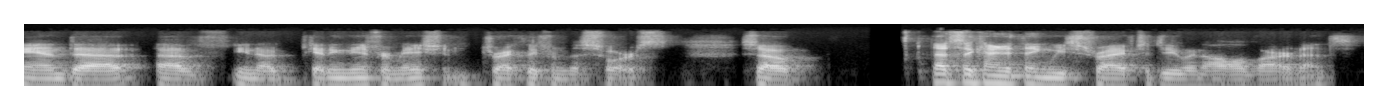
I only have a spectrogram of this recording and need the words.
and uh, of you know getting the information directly from the source so that's the kind of thing we strive to do in all of our events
